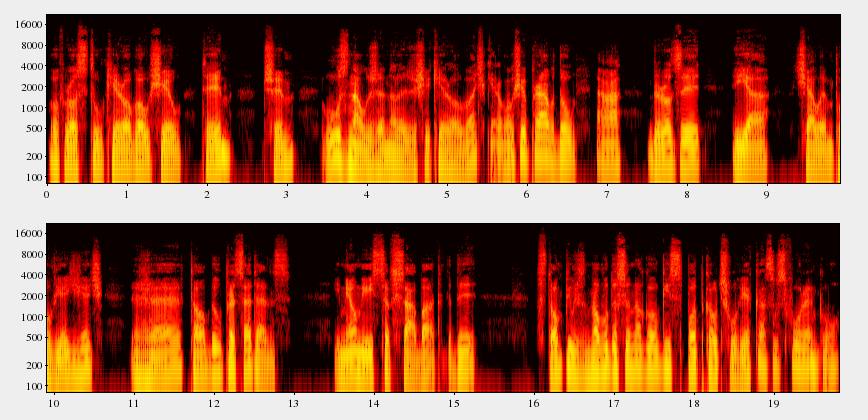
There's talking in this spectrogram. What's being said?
po prostu kierował się tym, czym uznał, że należy się kierować, kierował się prawdą, a Drodzy, ja chciałem powiedzieć, że to był precedens i miał miejsce w sabat, gdy wstąpił znowu do synagogi, spotkał człowieka z uschłą ręką.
